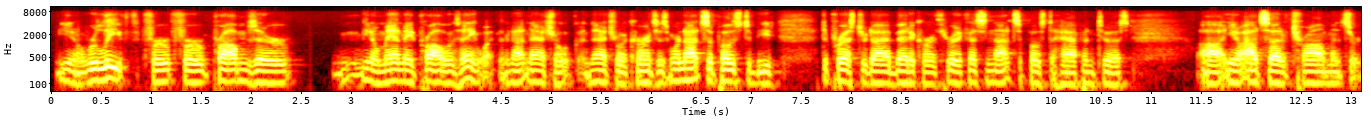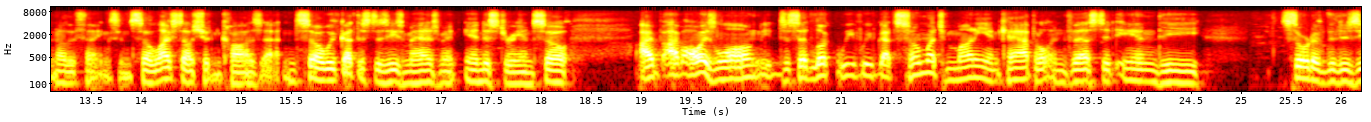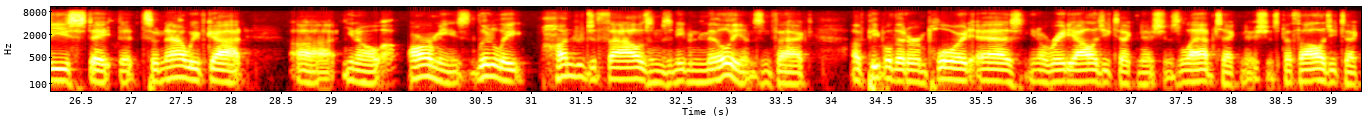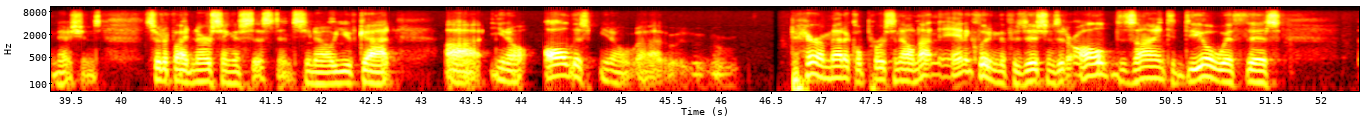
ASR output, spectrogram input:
you know relief for for problems that are you know man-made problems anyway. They're not natural natural occurrences. We're not supposed to be depressed or diabetic or arthritic. That's not supposed to happen to us uh, you know outside of trauma and certain other things. And so lifestyle shouldn't cause that. And so we've got this disease management industry. And so I've, I've always longed to said, look, we've, we've got so much money and capital invested in the sort of the disease state that, so now we've got, uh, you know, armies, literally hundreds of thousands and even millions, in fact, of people that are employed as, you know, radiology technicians, lab technicians, pathology technicians, certified nursing assistants. You know, you've got, uh, you know, all this, you know, uh, paramedical personnel, not and including the physicians, that are all designed to deal with this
